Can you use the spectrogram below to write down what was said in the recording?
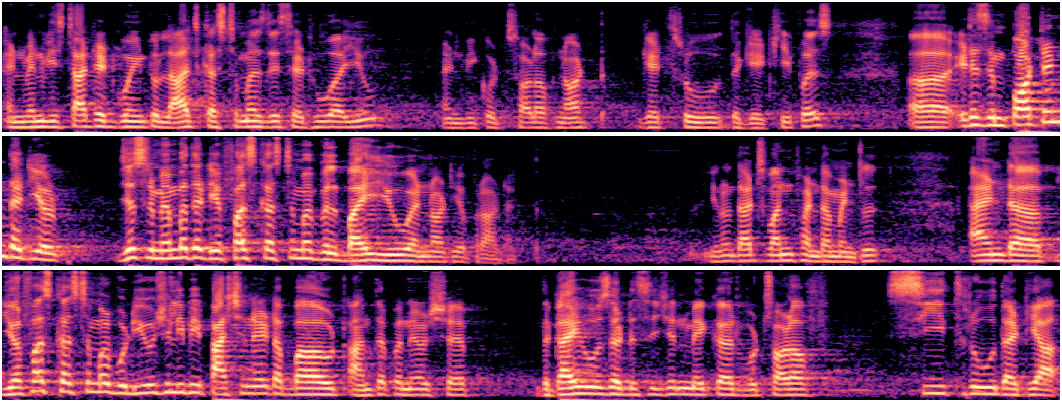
and when we started going to large customers, they said, who are you? And we could sort of not get through the gatekeepers. Uh, it is important that you're, just remember that your first customer will buy you and not your product. You know, that's one fundamental. And uh, your first customer would usually be passionate about entrepreneurship. The guy who's a decision maker would sort of see through that, yeah,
